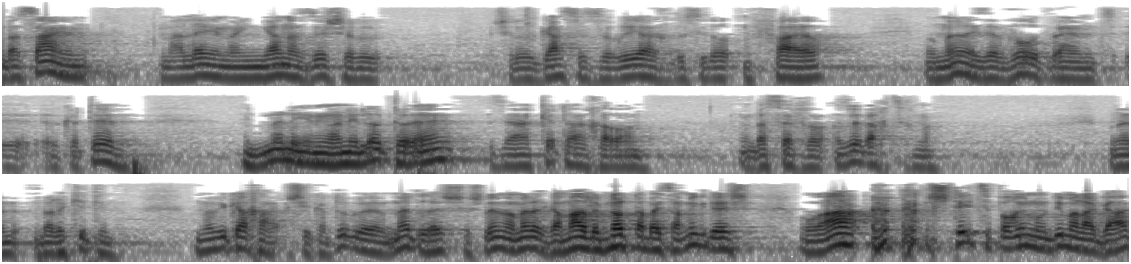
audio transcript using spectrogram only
הבסיין מעלה עם העניין הזה של, של גס הזוריח בסדרות נפייר, הוא אומר איזה וורט בהם, הוא כותב, נדמה לי, אם אני לא טועה, זה הקטע האחרון בספר, אז הוא ידח צחמה, בלקיטין. הוא מביא ככה, שכתוב במדרש, ששלמה המלך גמר לבנות את הבייס המקדש, הוא ראה שתי ציפורים עומדים על הגג,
